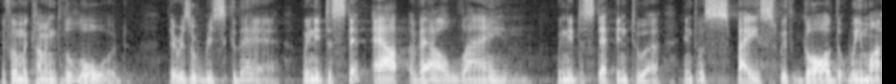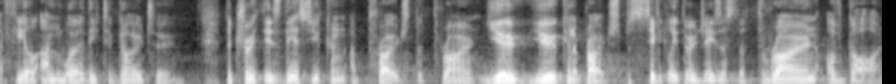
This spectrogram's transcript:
if when we're coming to the Lord, there is a risk there. We need to step out of our lane we need to step into a, into a space with God that we might feel unworthy to go to. The truth is this you can approach the throne, you, you can approach specifically through Jesus the throne of God.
